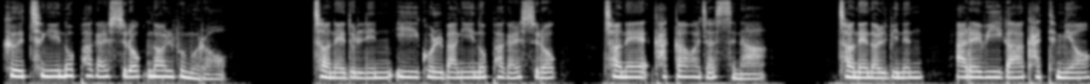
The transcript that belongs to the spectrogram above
그 층이 높아갈수록 넓음으로 전에 둘린 이 골방이 높아갈수록 전에 가까워졌으나 전의 넓이는 아래 위가 같으며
